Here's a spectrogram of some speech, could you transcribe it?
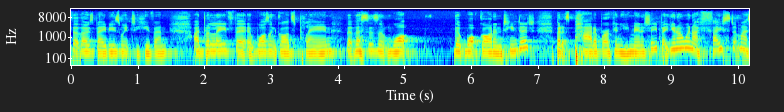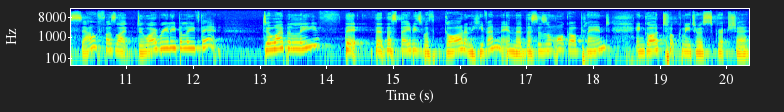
that those babies went to heaven. I'd believed that it wasn't God's plan, that this isn't what. That what God intended, but it's part of broken humanity. But you know, when I faced it myself, I was like, do I really believe that? Do I believe that, that this baby's with God in heaven and that this isn't what God planned? And God took me to a scripture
